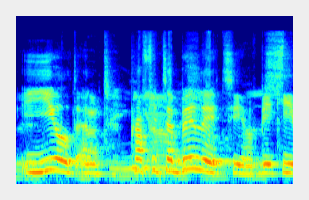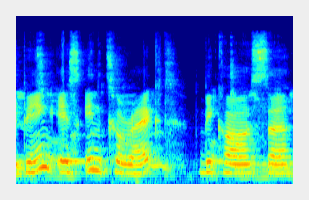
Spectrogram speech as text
yield and profitability of beekeeping is incorrect because uh,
